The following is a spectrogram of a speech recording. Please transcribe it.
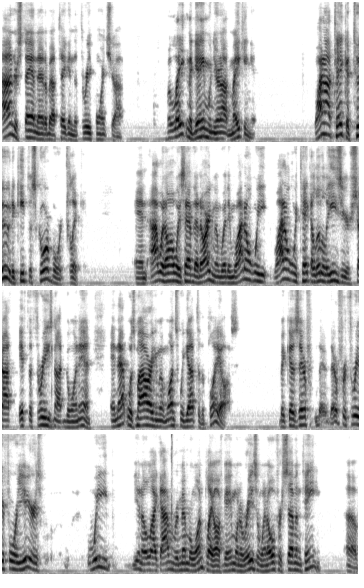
I understand that about taking the three point shot. But late in the game when you're not making it, why not take a two to keep the scoreboard clicking? And I would always have that argument with him. Why don't we why don't we take a little easier shot if the three's not going in? And that was my argument once we got to the playoffs. Because there there for three or four years, we you know, like I remember one playoff game when Ariza went over 17 uh,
